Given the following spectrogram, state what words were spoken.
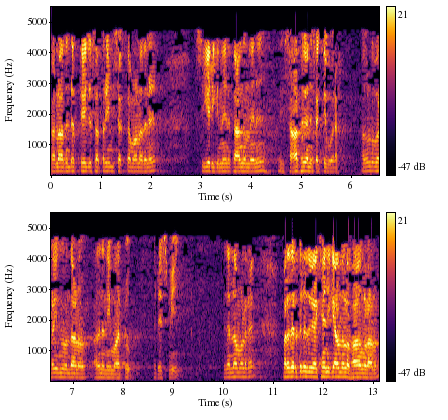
കാരണം അതിന്റെ തേജസ് അത്രയും ശക്തമാണ് അതിനെ സ്വീകരിക്കുന്നതിന് താങ്ങുന്നതിന് ഈ സാധകന് ശക്തി പോരാ. അതുകൊണ്ട് പറയുന്നു എന്താണ് അതിനെ നീ മാറ്റൂ രശ്മീൻ ഇതെല്ലാം വളരെ പലതരത്തിൽ ഇത് വ്യാഖ്യാനിക്കാവുന്ന ഭാഗങ്ങളാണ്.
